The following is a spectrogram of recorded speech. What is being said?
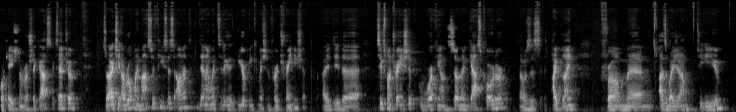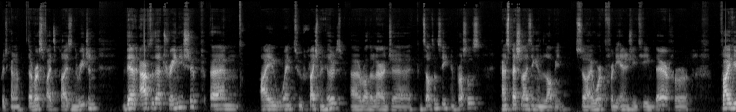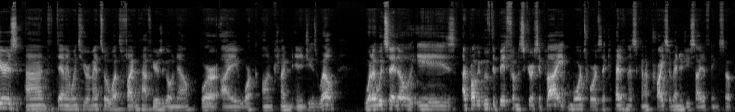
importation of Russia gas, etc. So actually, I wrote my master thesis on it. Then I went to the European Commission for a traineeship. I did a six-month traineeship working on Southern Gas Corridor. That was this pipeline from um, Azerbaijan to EU, which kind of diversified supplies in the region. Then after that traineeship, um, I went to FleishmanHillard, a rather large uh, consultancy in Brussels, kind of specializing in lobbying. So I worked for the energy team there for five years, and then I went to Eurometaux, what, five and a half years ago now, where I work on climate energy as well. What I would say though is I probably moved a bit from the security supply more towards the competitiveness kind of price of energy side of things. So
